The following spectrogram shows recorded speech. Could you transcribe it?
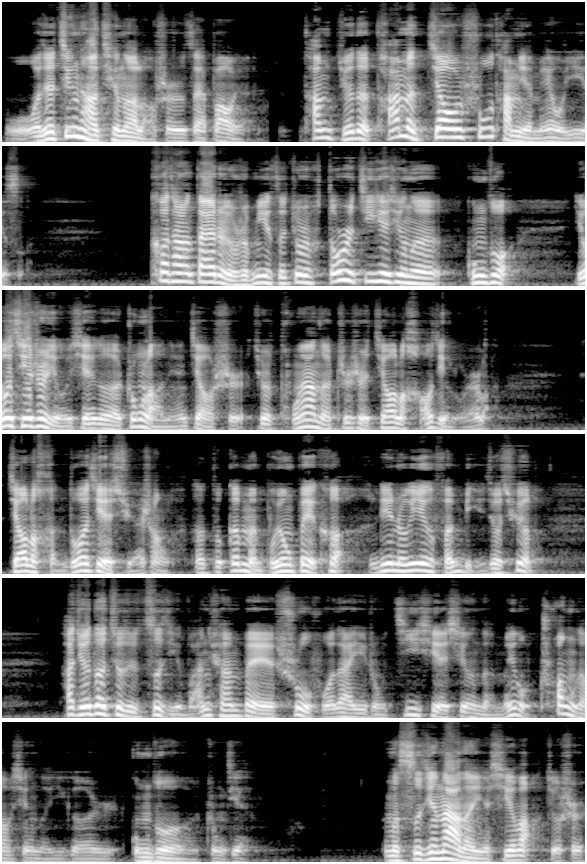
我就经常听到老师在抱怨，他们觉得他们教书他们也没有意思，课堂上待着有什么意思？就是都是机械性的工作，尤其是有一些个中老年教师，就是同样的知识教了好几轮了，教了很多届学生了，他都根本不用备课，拎着一个粉笔就去了，他觉得就是自己完全被束缚在一种机械性的、没有创造性的一个工作中间。那么斯金纳呢，也希望就是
